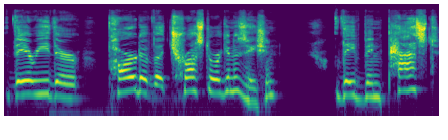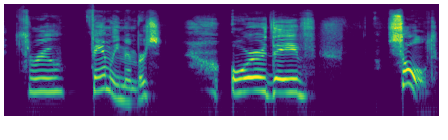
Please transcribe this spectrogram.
they're either part of a trust organization, they've been passed through family members or they've sold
